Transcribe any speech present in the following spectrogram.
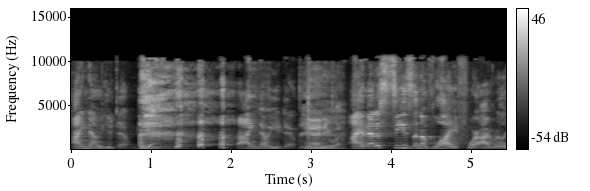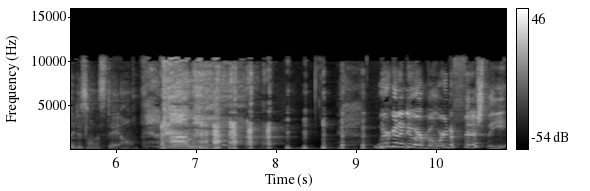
I know you do. Yeah. I know you do. Anyway, I'm at a season of life where I really just want to stay at home. Um, we're gonna do our, but we're gonna finish the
